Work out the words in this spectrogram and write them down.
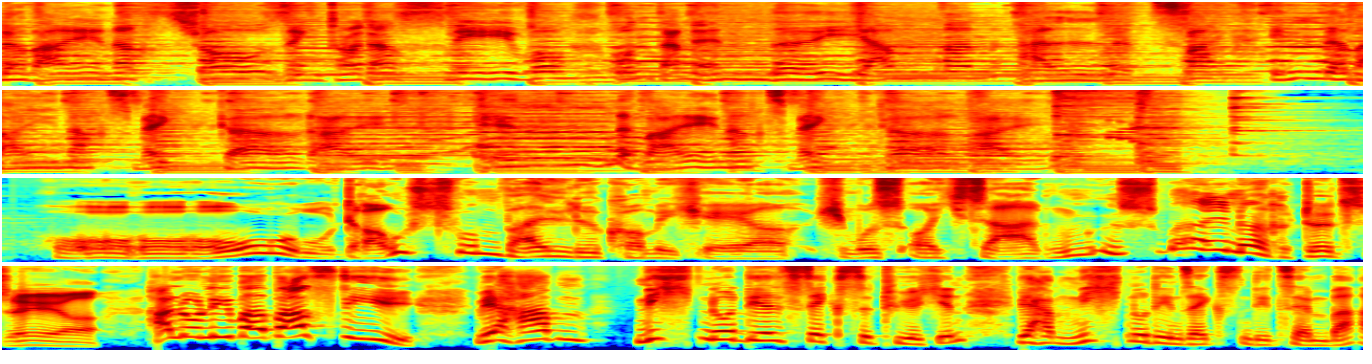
In der Weihnachtsshow singt heute das Niveau und am Ende jammern alle zwei. In der Weihnachtsbäckerei, in der Weihnachtsbäckerei. Ho, ho, ho, draus vom Walde komm ich her. Ich muss euch sagen, es weihnachtet sehr. Hallo, lieber Basti! Wir haben nicht nur das sechste Türchen, wir haben nicht nur den 6. Dezember,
